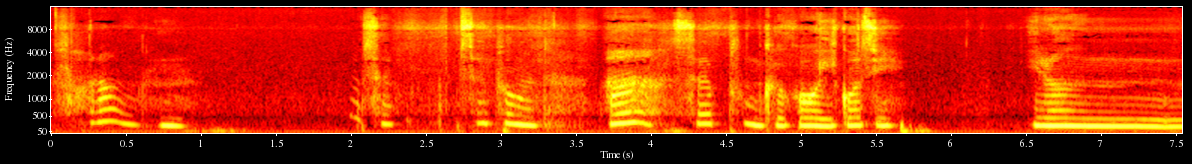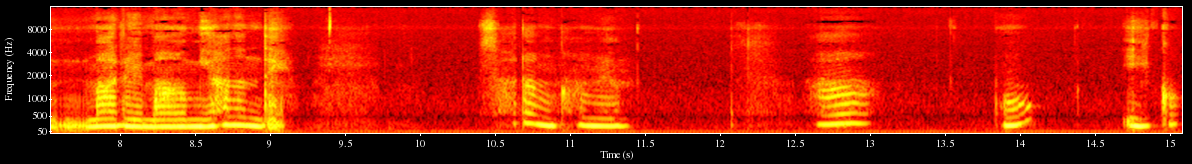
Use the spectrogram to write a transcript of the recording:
사랑은, 슬, 슬픔은, 아, 슬픔 그거 이거지. 이런 말을 마음이 하는데, 사랑하면, 아, 어? 이거?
